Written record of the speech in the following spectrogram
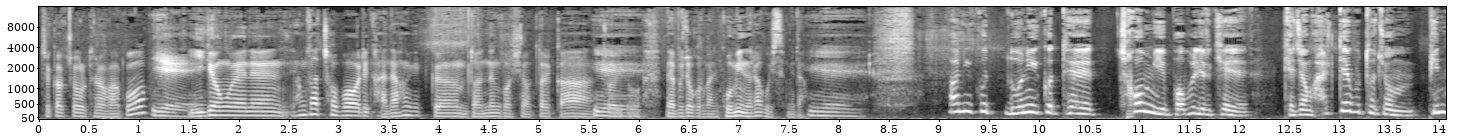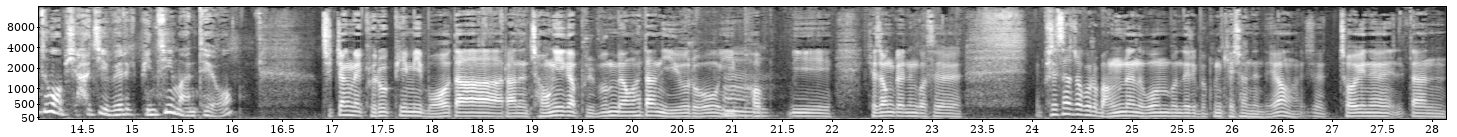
즉각적으로 들어가고 예. 이 경우에는 형사처벌이 가능하게끔 넣는 것이 어떨까 예. 저희도 내부적으로 많이 고민을 하고 있습니다. 예. 아니 그 논의 끝에 처음 이 법을 이렇게 개정할 때부터 좀 빈틈없이 하지 왜 이렇게 빈틈이 많대요? 직장 내 괴롭힘이 뭐다라는 정의가 불분명하다는 이유로 음. 이 법이 개정되는 것을 필사적으로 막는 의원분들이 몇 분 계셨는데요. 이제 저희는 일단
